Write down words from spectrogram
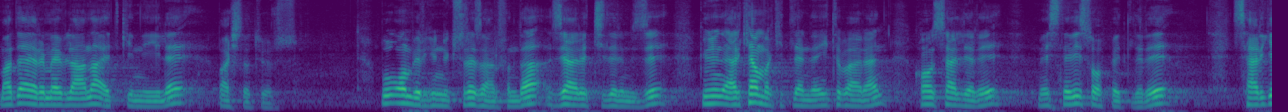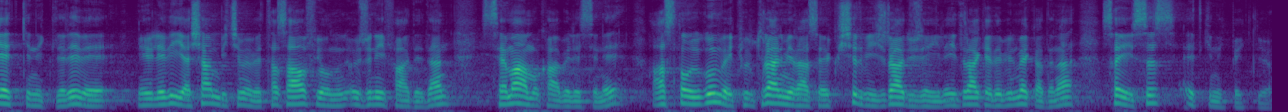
Mader Mevlana etkinliğiyle başlatıyoruz. Bu 11 günlük süre zarfında ziyaretçilerimizi günün erken vakitlerinden itibaren konserleri, mesnevi sohbetleri, sergi etkinlikleri ve Mevlevi yaşam biçimi ve tasavvuf yolunun özünü ifade eden sema mukabelesini aslına uygun ve kültürel mirasa yakışır bir icra düzeyiyle idrak edebilmek adına sayısız etkinlik bekliyor.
